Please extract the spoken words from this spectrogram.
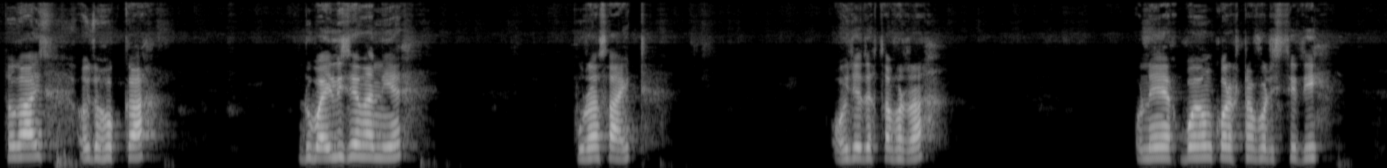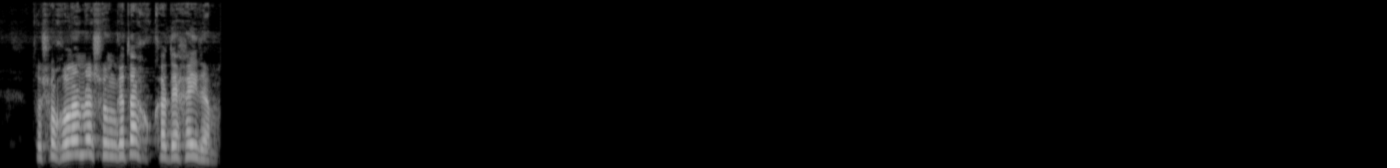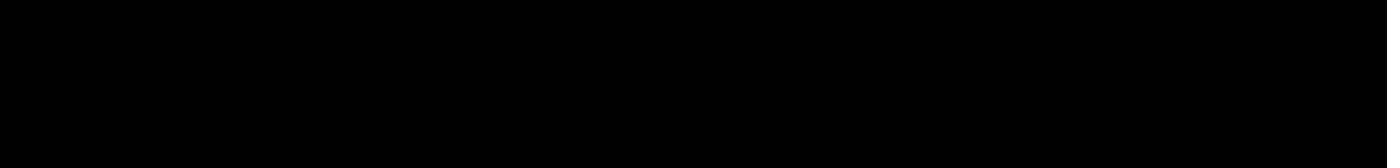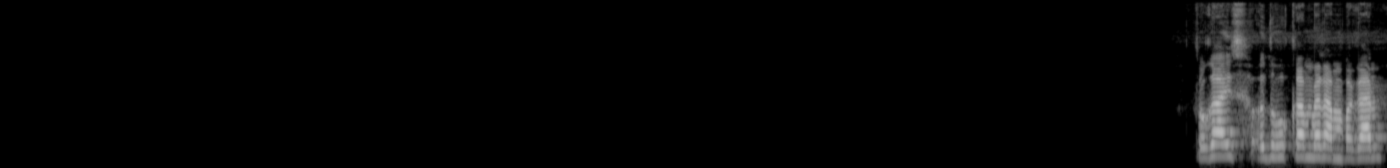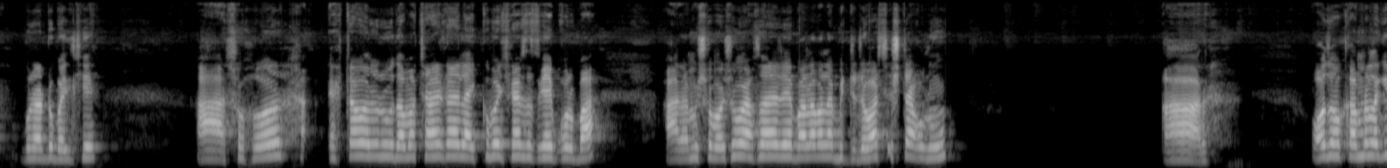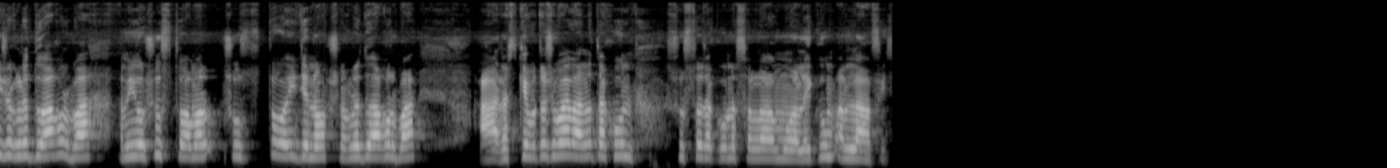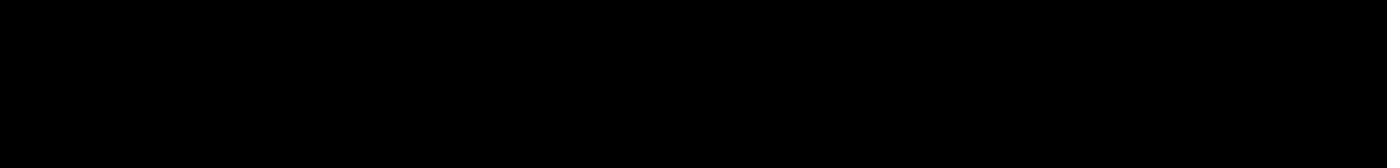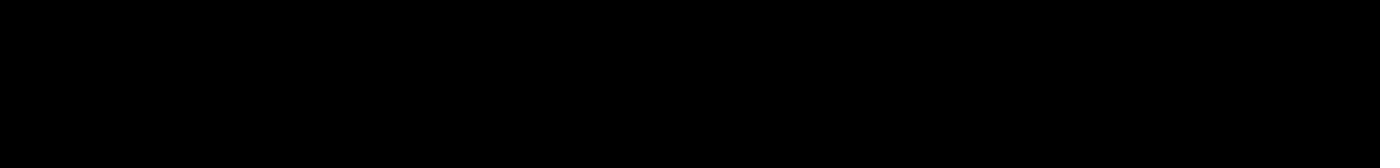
তো গাইজ ওই তো হক্কা ডুবাই লিছে বানিয়ে, পুরা সাইট ওই যে দেখতে পারা অনেক ভয়ঙ্কর একটা পরিস্থিতি। তো সকলে আমরা সঙ্গে তা হক্কা দেখাইলাম তো গাইজ ওই তো আমরা রামবাগান বুড়া ডুবাইছে। আর শহর, একটা অনুরোধ, আমার চ্যানেলটা লাইক কমেন্ট শেয়ার সাবস্ক্রাইব করবা। আর আমি সময় সময় আপনার ভালো ভালো ভিডিও দেওয়ার চেষ্টা করুন আর অধক আমরা লাগি সকলে দোয়া করবা। আমি অসুস্থ, আমার সুস্থ হই যেন, সকলে দোয়া করবা। আর আজকে মতো সবাই ভালো থাকুন, সুস্থ থাকুন। আসসালামু আলাইকুম, আল্লাহ হাফিজ।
